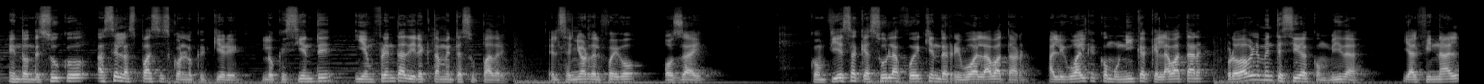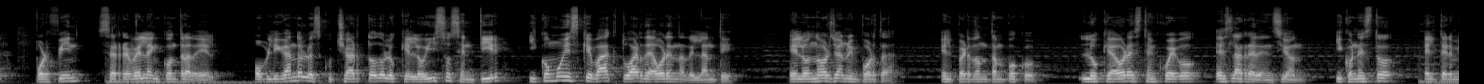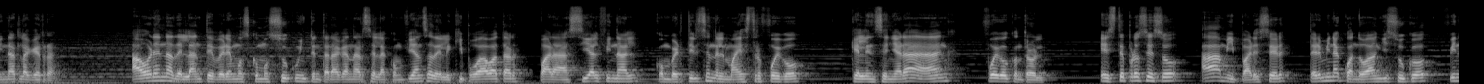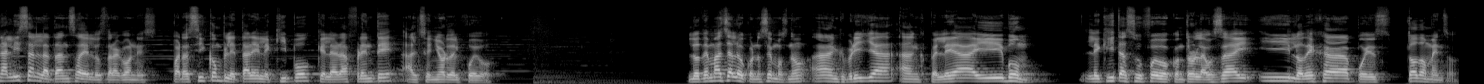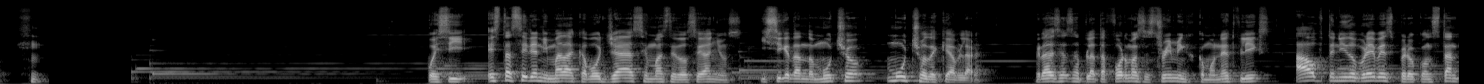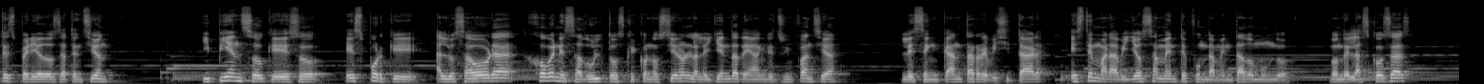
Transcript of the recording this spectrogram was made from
en donde Zuko hace las paces con lo que quiere, lo que siente y enfrenta directamente a su padre, el Señor del Fuego, Ozai. Confiesa que Azula fue quien derribó al avatar, al igual que comunica que el avatar probablemente siga con vida, y al final, por fin, se revela en contra de él, obligándolo a escuchar todo lo que lo hizo sentir y cómo es que va a actuar de ahora en adelante. El honor ya no importa, el perdón tampoco. Lo que ahora está en juego es la redención, y con esto, el terminar la guerra. Ahora en adelante veremos cómo Zuko intentará ganarse la confianza del equipo Avatar para así al final convertirse en el maestro fuego que le enseñará a Aang fuego control. Este proceso, a mi parecer, termina cuando Aang y Zuko finalizan la danza de los dragones, para así completar el equipo que le hará frente al Señor del Fuego. Lo demás ya lo conocemos, ¿no? Aang brilla, Aang pelea y ¡boom! Le quita su fuego control a Usai y lo deja, pues, todo menso. Pues sí, esta serie animada acabó ya hace más de 12 años y sigue dando mucho, mucho de qué hablar. Gracias a plataformas de streaming como Netflix, ha obtenido breves pero constantes periodos de atención. Y pienso que eso es porque a los ahora jóvenes adultos que conocieron la leyenda de Ang en su infancia, les encanta revisitar este maravillosamente fundamentado mundo, donde las cosas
